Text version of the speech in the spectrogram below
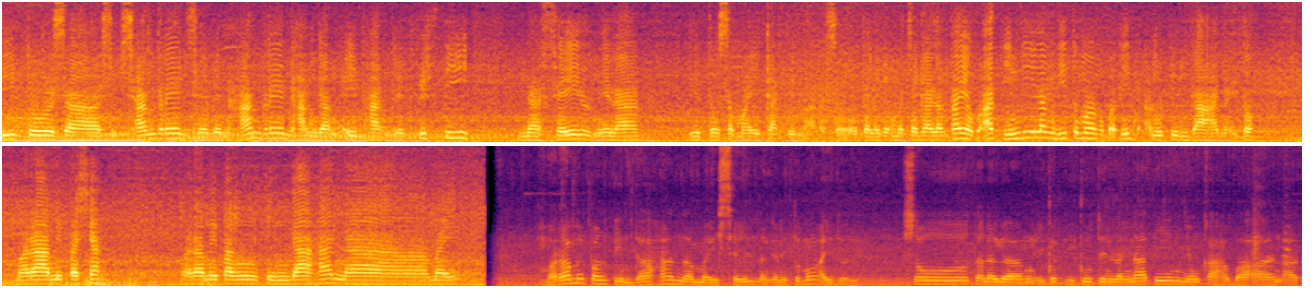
dito sa 600, 700 hanggang 850 na sale nila dito sa may Cartimara. So talagang matyaga lang tayo. At hindi lang dito mga kapatid ang tindahan na ito. Marami pa siya. Marami pang tindahan na may Marami pang tindahan na may sale na ganito mga idol. So talagang ikot-ikutin lang natin yung kahabaan at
